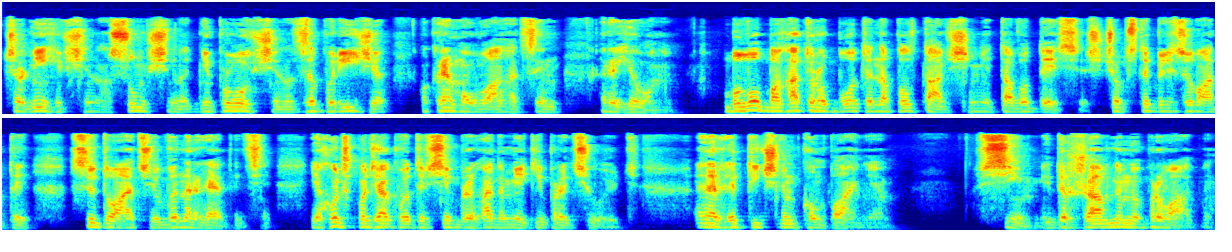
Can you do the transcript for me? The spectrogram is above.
Чернігівщина, Сумщина, Дніпровщина, Запоріжжя. Окрема увага цим регіонам. Було багато роботи на Полтавщині та в Одесі, щоб стабілізувати ситуацію в енергетиці. Я хочу подякувати всім бригадам, які працюють, енергетичним компаніям, всім і державним, і приватним,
